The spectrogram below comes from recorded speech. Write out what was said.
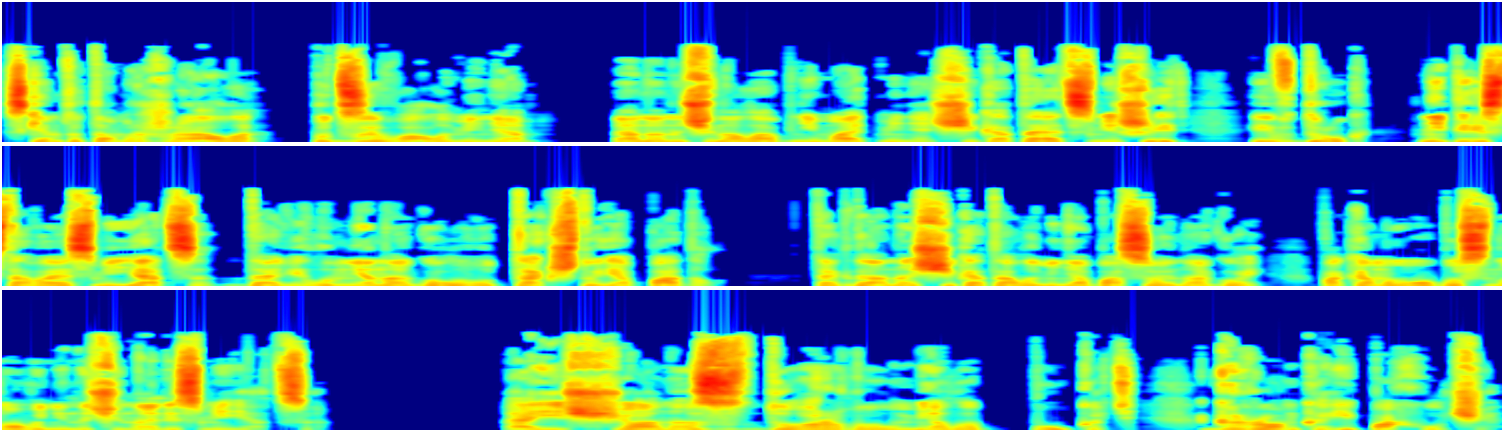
с кем-то там ржала, подзывала меня. Она начинала обнимать меня, щекотать, смешить, и вдруг, не переставая смеяться, давила мне на голову так, что я падал. Тогда она щекотала меня босой ногой, пока мы оба снова не начинали смеяться. А еще она здорово умела пукать, громко и пахуче.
